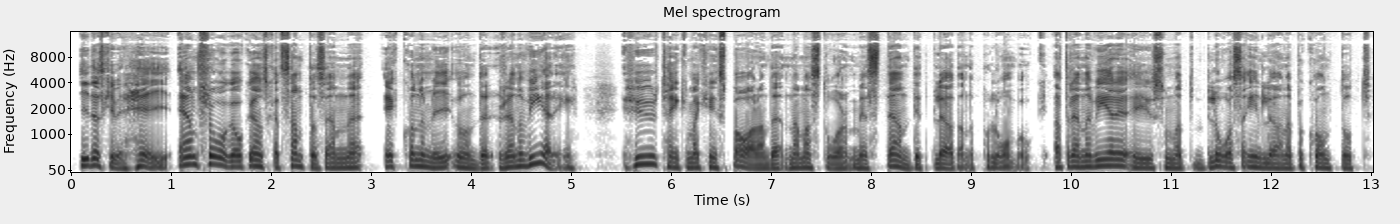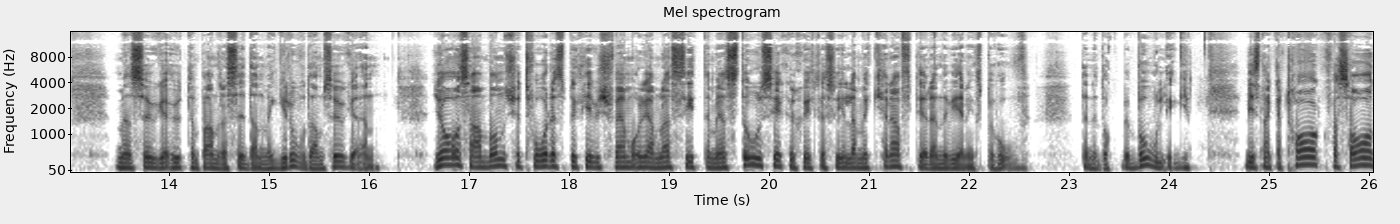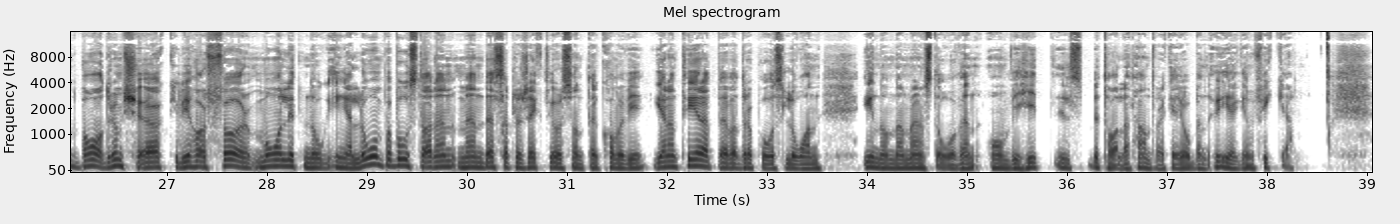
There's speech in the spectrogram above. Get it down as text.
Ida skriver, hej. En fråga och önskat samtalsämne, ekonomi under renovering. Hur tänker man kring sparande när man står med ständigt blödande plånbok? Att renovera är ju som att blåsa in lönen på kontot men suga ut den på andra sidan med grovdammsugaren. Jag och sambon, 22 respektive 25 år gamla, sitter med en stor sekelskiftesvilla med kraftiga renoveringsbehov. Den är dock beboelig. Vi snackar tak, fasad, badrum, kök. Vi har förmånligt nog inga lån på bostaden men dessa projekt i horisonten kommer vi garanterat behöva dra på oss lån inom de närmsta åren om vi hittills betalat hantverkarjobben ur egen ficka.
